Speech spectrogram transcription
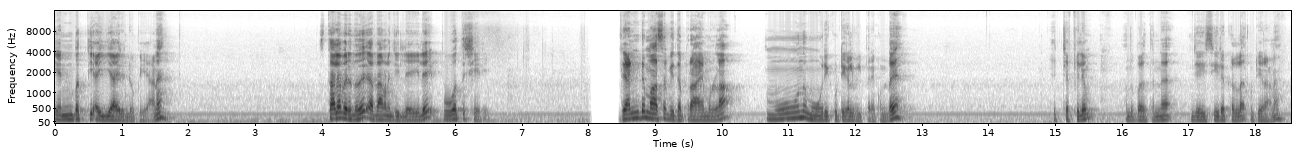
എൺപത്തി അയ്യായിരം രൂപയാണ്. സ്ഥലം വരുന്നത് എറണാകുളം ജില്ലയിലെ പൂവത്തുശ്ശേരി. രണ്ട് മാസം വിധ പ്രായമുള്ള മൂന്ന് മോരിക്കുട്ടികൾ വിൽപ്പനക്കുണ്ട്. എച്ച് എഫിലും അതുപോലെ തന്നെ ജെയ്സിയിലൊക്കെ ഉള്ള കുട്ടികളാണ്.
